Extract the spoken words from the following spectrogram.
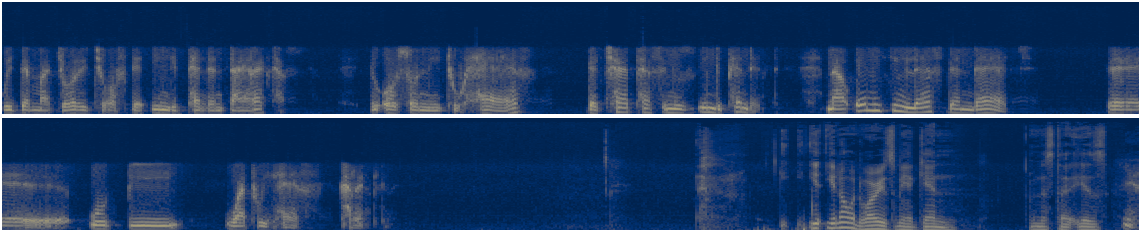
with the majority of the independent directors. You also need to have the chairperson who's independent. Now, anything less than that uh, would be what we have currently. You, you know what worries me again, Minister, is yes.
